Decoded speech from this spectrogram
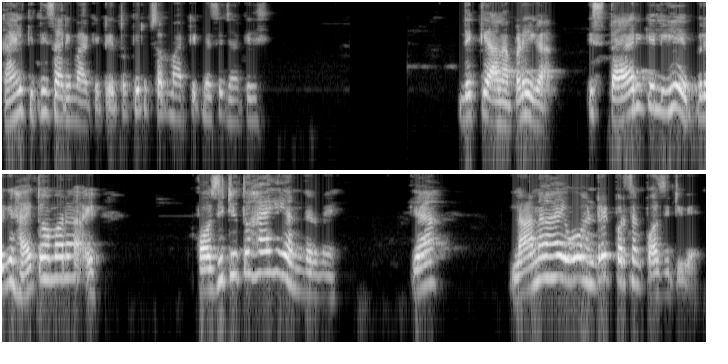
कहीं कितनी सारी मार्केट है तो फिर सब मार्केट में से जाके देख के आना पड़ेगा। इस तैयारी के लिए, लेकिन है तो हमारा पॉजिटिव तो है ही अंदर में। क्या? लाना है, वो हंड्रेड परसेंट पॉजिटिव है।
